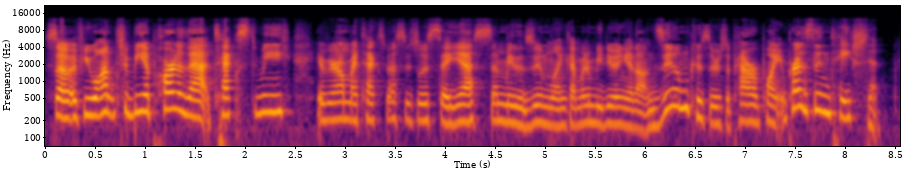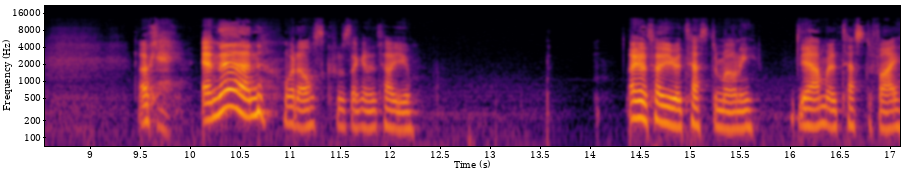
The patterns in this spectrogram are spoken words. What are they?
so if you want to be a part of that, text me. If you're on my text message list, say yes, send me the Zoom link. I'm going to be doing it on Zoom because there's a PowerPoint presentation. Okay, and then what else was I going to tell you? I'm going to tell you a testimony. Yeah, I'm going to testify.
